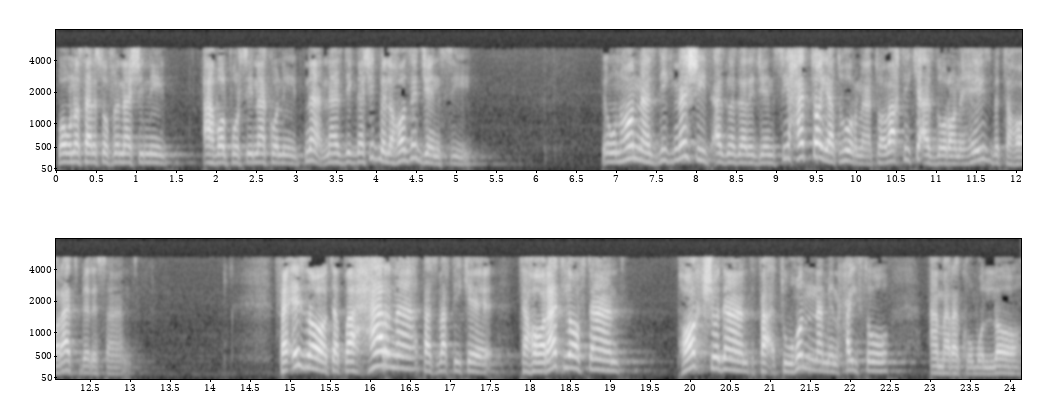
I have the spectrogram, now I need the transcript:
با اونها سر سفره نشینید احوال پرسی نکنید. نه نزدیک نشید به لحاظ جنسی. به اونها نزدیک نشید از نظر جنسی حتی یطهرن تا وقتی که از دوران حیض به تهارت برسند. فاذا تطهرن پس وقتی که تهارت یافتند پاک شدند فاتوهن من حیث امرکم الله.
